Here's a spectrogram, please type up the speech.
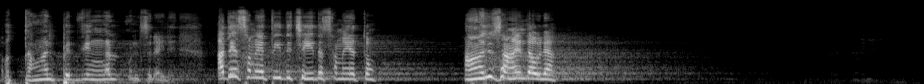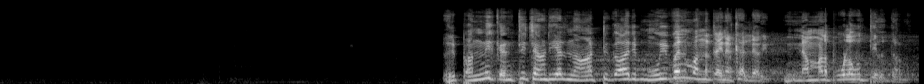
അപ്പൊ താല്പര്യങ്ങൾ മനസ്സിലായില്ലേ? അതേ സമയത്ത് ഇത് ചെയ്ത സമയത്തോ ആരും സഹായം ഉണ്ടാവില്ല. ഒരു പന്നി കിണറ്റി ചാടിയാൽ നാട്ടുകാർ മുഴുവൻ വന്നിട്ട് അതിനെ കല്ലെറിയും. നമ്മളെ പൂള കുത്തിയതാണ്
